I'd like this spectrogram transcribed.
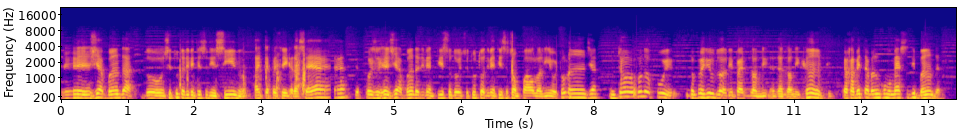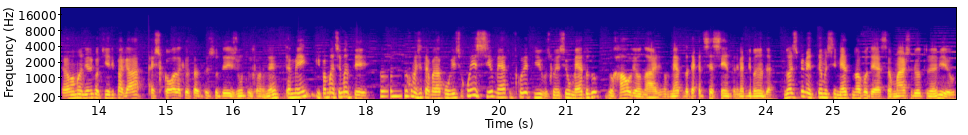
regi a banda do Instituto Adventista de Ensino, lá em da Serra. Depois regi a banda adventista do Instituto Adventista de São Paulo, ali em Hortolândia. Então, quando eu fui, no período ali perto da Unicamp, eu acabei trabalhando como mestre de banda. Era uma maneira que eu tinha de pagar a escola que eu, eu estudei junto, né? Também, e para se manter. Quando eu comecei a trabalhar com isso, eu conheci o método coletivos, conheci o método do Raul Leonardo, o método da década de 60, o método de banda. Nós experimentamos esse método na Odessa, o Márcio Beltrame e eu.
